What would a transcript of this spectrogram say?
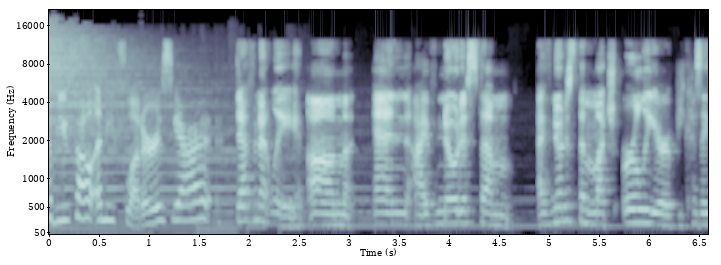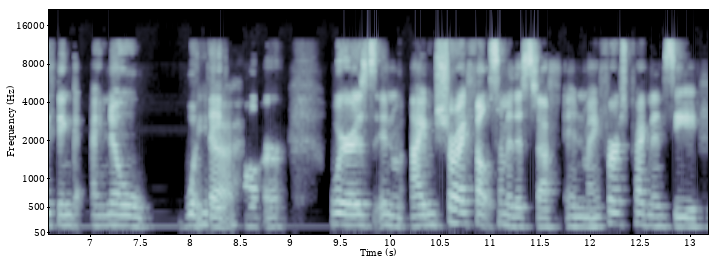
Have you felt any flutters yet? Definitely. Um, and I've noticed them. I've noticed them much earlier because I think I know what yeah. they are. Whereas in, I'm sure I felt some of this stuff in my first pregnancy,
